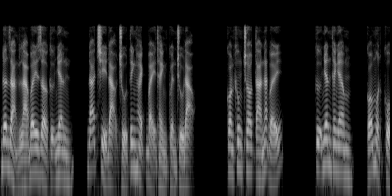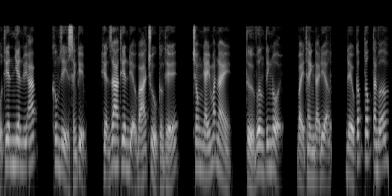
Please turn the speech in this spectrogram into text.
đơn giản là bây giờ cự nhân, đã chỉ đạo chủ tinh hạch bảy thành quyền chủ đạo. Còn không cho ta nát bấy. Cự nhân thanh âm, có một cổ thiên nhiên uy áp, không gì sánh kịp, hiện ra thiên địa bá chủ cường thế, trong nháy mắt này, tử vương tinh nội, bảy thành đại địa, đều cấp tốc tan vỡ,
